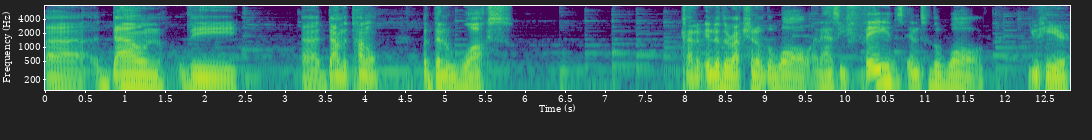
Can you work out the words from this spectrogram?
uh, down the uh, down the tunnel, but then walks kind of in the direction of the wall. And as he fades into the wall, you hear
